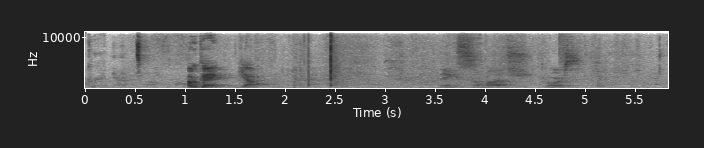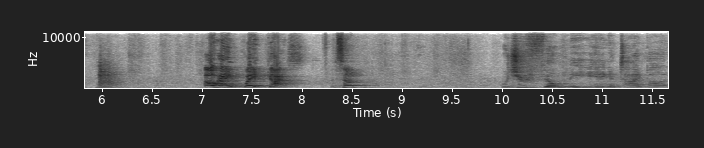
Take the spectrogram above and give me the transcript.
Great. Okay, yeah. Thanks so much. Of course. Oh, hey, wait, guys. What's up? Would you film me eating a Tide Pod?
